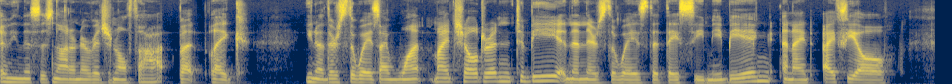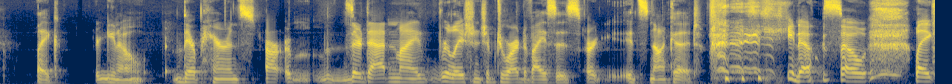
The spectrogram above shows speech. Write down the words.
I mean, this is not an original thought, but like, you know, there's the ways I want my children to be, and then there's the ways that they see me being. And I, I feel like, you know, their parents are, their dad and my relationship to our devices are, it's not good, you know? So, like,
